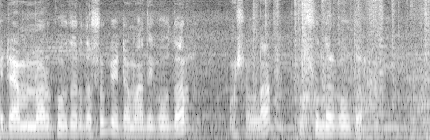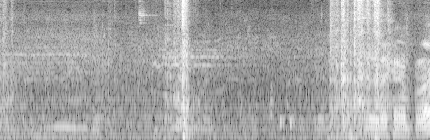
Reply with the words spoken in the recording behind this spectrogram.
এটা আমার নর কবুতর দর্শক, এটা মাদি কবুতর মাসাল্লাহ খুব সুন্দর কবুতর। এই দেখেন আপনারা।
